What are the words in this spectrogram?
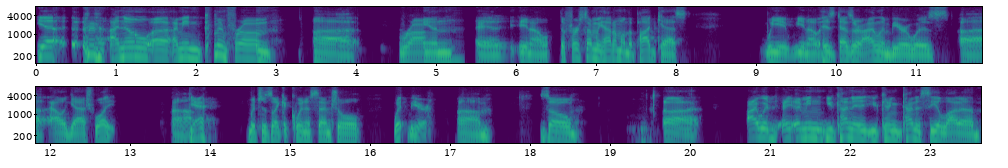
Yeah, I know. Uh, I mean, coming from uh, Ryan, uh, you know, the first time we had him on the podcast, we, you know, his desert island beer was uh, Allagash White, uh, yeah, which is like a quintessential wit beer. Um, so, uh, I would, I, I mean, you kind of, you can kind of see a lot of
